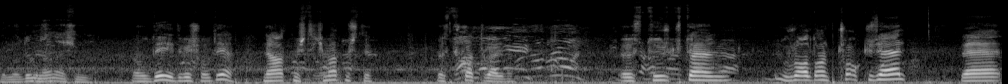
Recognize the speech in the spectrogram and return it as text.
Gol oldu mu lan şimdi? Oldu ya 7-5 oldu ya. Ne atmıştı? Kim atmıştı? Öztürk attı galiba. Öztürk'ten Ural'dan çok güzel ve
